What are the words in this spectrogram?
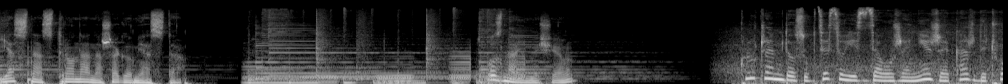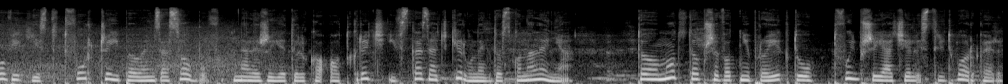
Jasna strona naszego miasta. Poznajmy się. Kluczem do sukcesu jest założenie, że każdy człowiek jest twórczy i pełen zasobów. Należy je tylko odkryć i wskazać kierunek doskonalenia. To motto przewodnie projektu Twój przyjaciel Streetworker.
